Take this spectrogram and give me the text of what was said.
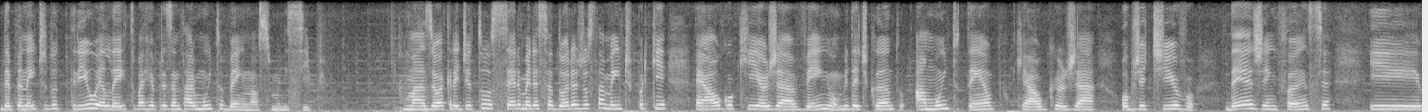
independente do trio eleito, vai representar muito bem o nosso município. Mas eu acredito ser merecedora justamente porque é algo que eu já venho me dedicando há muito tempo, que é algo que eu já objetivo desde a infância e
